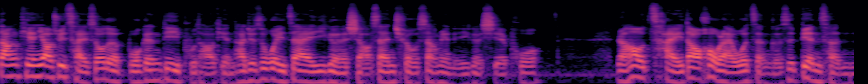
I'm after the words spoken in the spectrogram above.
当天要去采收的勃艮第葡萄田，它就是位在一个小山丘上面的一个斜坡，然后踩到后来，我整个是变成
